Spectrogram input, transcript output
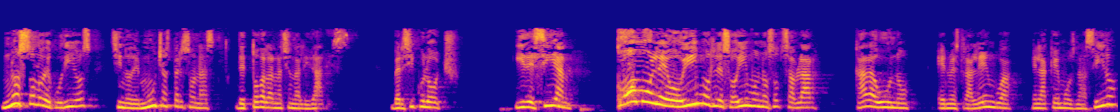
no solo de judíos, sino de muchas personas de todas las nacionalidades. Versículo 8. Y decían, ¿Cómo le oímos, les oímos nosotros hablar, cada uno en nuestra lengua en la que hemos nacido?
